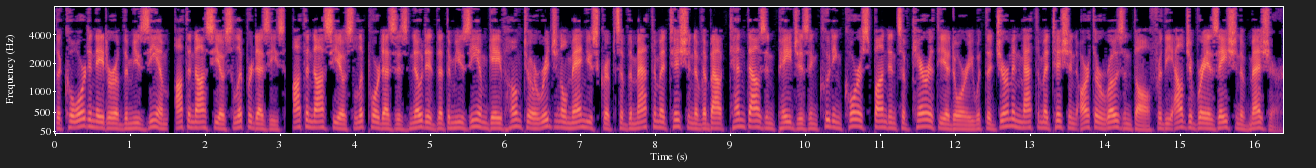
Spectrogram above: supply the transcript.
the coordinator of the museum, Athanasios Lipordezis, Athanasios Lipordezis noted that the museum gave home to original manuscripts of the mathematician of about 10,000 pages including correspondence of Carathéodory with the German mathematician Arthur Rosenthal for the algebraization of measure.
